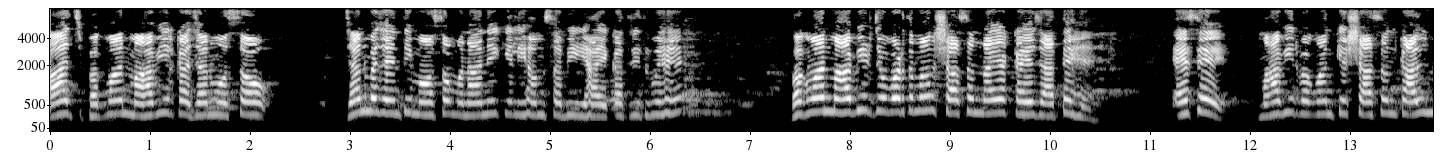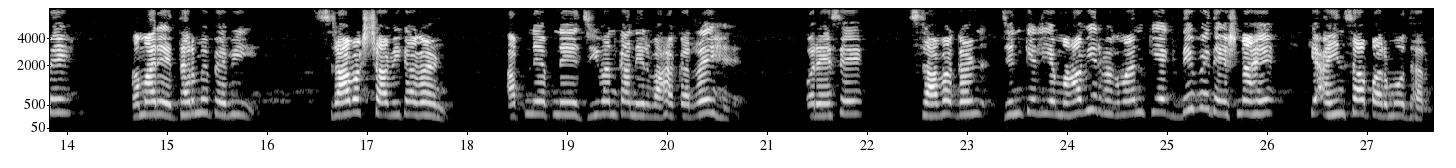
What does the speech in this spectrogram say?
आज भगवान महावीर का जन्मोत्सव जन्म जयंती महोत्सव मनाने के लिए हम सभी यहाँ एकत्रित हुए हैं भगवान महावीर जो वर्तमान शासन नायक कहे जाते हैं ऐसे महावीर भगवान के शासन काल में हमारे धर्म पे भी श्रावक श्राविकागण अपने अपने जीवन का निर्वाह कर रहे हैं और ऐसे श्रावकगण जिनके लिए महावीर भगवान की एक दिव्य देशना है कि अहिंसा परमो धर्म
